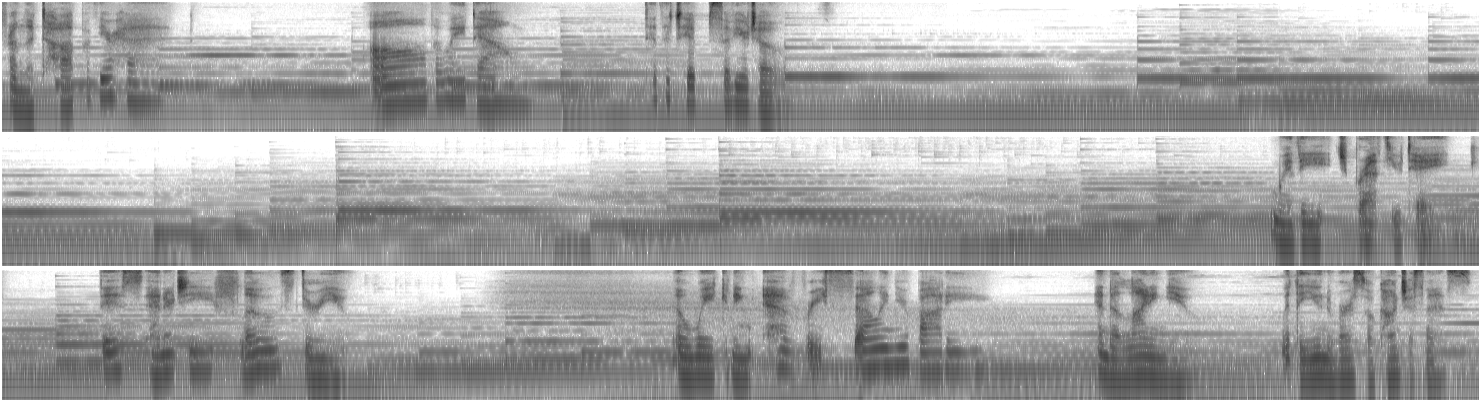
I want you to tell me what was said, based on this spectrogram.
from the top of your head all the way down to the tips of your toes. With each breath you take, this energy flows through you, awakening every cell in your body and aligning you with the universal consciousness.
